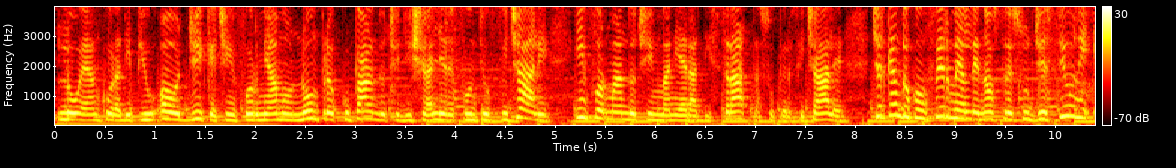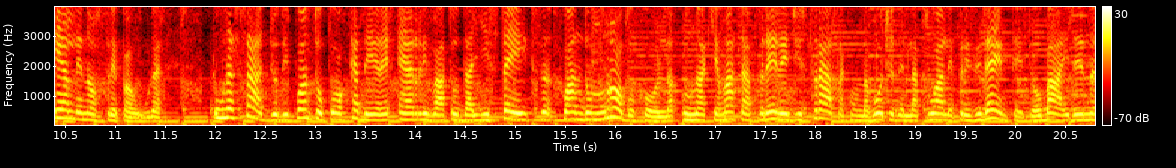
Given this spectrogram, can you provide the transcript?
Lo è ancora di più oggi che ci informiamo non preoccupandoci di scegliere fonti ufficiali, informandoci in maniera distratta, superficiale, cercando conferme alle nostre suggestioni e alle nostre paure. Un assaggio di quanto può accadere è arrivato dagli States quando un robocall, una chiamata preregistrata con la voce dell'attuale presidente Joe Biden,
